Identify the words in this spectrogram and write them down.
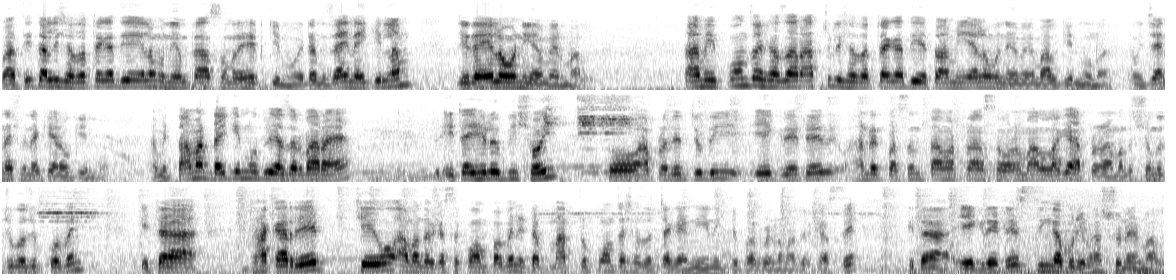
বা তেতাল্লিশ হাজার টাকা দিয়ে অ্যালুমিনিয়াম ট্রান্সফর্মার হেড কিনবো। এটা আমি যাই নাই কিনলাম যেটা অ্যালুমিনিয়ামের মাল। তা আমি পঞ্চাশ হাজার, আটচল্লিশ হাজার টাকা দিয়ে তো আমি অ্যালুমিনিয়ামের মাল কিনবো না। আমি জানা শুনে কেন কিনবো। আমি তামার ডাই কিনবো দুই হাজার বাড়ায় এটাই হলো বিষয়। তো আপনাদের যদি এই গ্রেডের হান্ড্রেড পার্সেন্ট তামার ট্রান্সফার মাল লাগে, আপনারা আমাদের সঙ্গে যোগাযোগ করবেন। এটা ঢাকার রেট চেয়েও আমাদের কাছে কম পাবেন। এটা মাত্র পঞ্চাশ হাজার টাকায় নিয়ে নিতে পারবেন আমাদের কাছে। এটা এ গ্রেডের সিঙ্গাপুরি ভাষণের মাল।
